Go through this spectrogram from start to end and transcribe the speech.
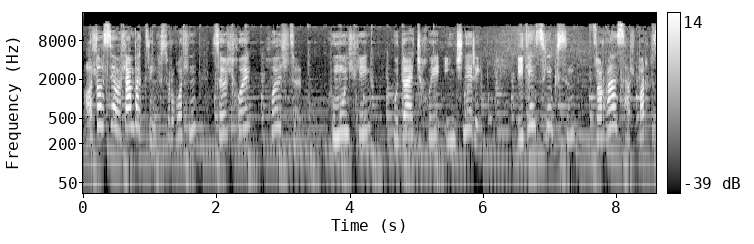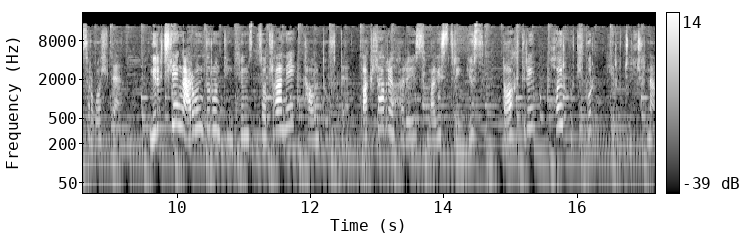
Олон улсын Улаанбаатарын их сургууль нь Сувилхуй, хууль зүйн, хүмүүнлэгийн, хөдөө аж ахуйн, инженерийн, эдийн засгийн гэсэн 6 салбар сургуультай. Мэргэжлийн 14 тэнхим судалгааны 5 төвтэй. Бакалаврын 29, магистрийн 9, докторийн 2 хөтөлбөр хэрэгжүүлж байна.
